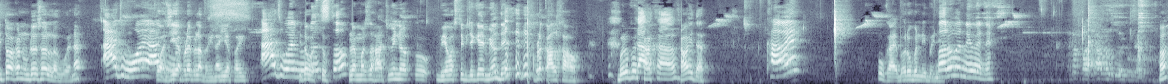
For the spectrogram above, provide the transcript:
એ તો આખા નૂડલ્સ અલગ હોય ને? આજ હોય આજ પછી આપણે પેલા ભાઈના અહીંયા ખાઈ. આજ હોય તો નૂડલ્સ તો. એટલે મસ્ત હાચવીને વ્યવસ્થિત જગ્યાએ મેળ દે. આપણે કાલ ખાઓ. બરોબર. ખાવાય તાર? ખાવે શું ખાય? બરોબર નહીં બને. બરોબર નહીં બને. હા?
